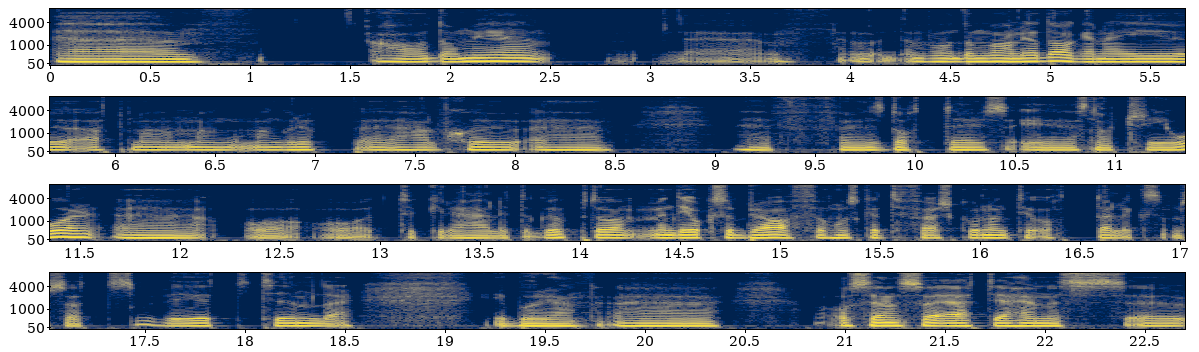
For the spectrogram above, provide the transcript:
Eh, ja, de är... Eh, de vanliga dagarna är ju att man, man, man går upp eh, halv sju eh, eh för ens dotter är eh, snart tre år eh, och, och tycker det är härligt att gå upp då. Men det är också bra för hon ska till förskolan till åtta liksom, så att vi är ett team där i början. Eh, och sen så äter jag hennes eh,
